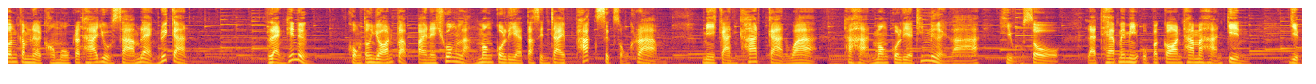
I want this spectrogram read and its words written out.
ต้นกำเนิดของหมูกระทะอยู่ 3 แหล่งด้วยกัน แหล่งที่ 1 คงต้องย้อนกลับไปในช่วงหลังมองโกเลียตัดสินใจพักศึกสงคราม มีการคาดการ์ว่า ทหารมองโกเลียที่เหนื่อยล้า หิวโซ และแทบไม่มีอุปกรณ์ทำอาหารกิน หยิบ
